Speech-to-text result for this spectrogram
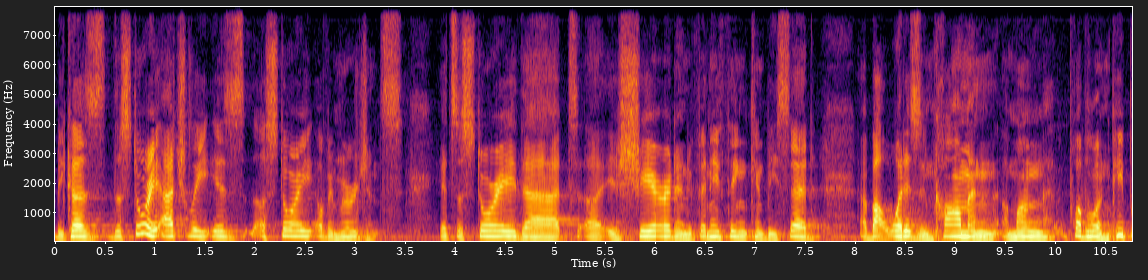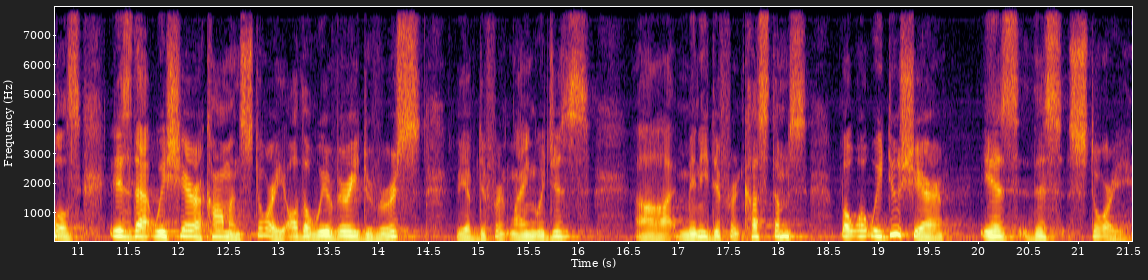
because the story actually is a story of emergence. It's a story that uh, is shared, and if anything can be said about what is in common among Puebloan peoples, is that we share a common story. Although we're very diverse, we have different languages, uh, many different customs, but what we do share is this story.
